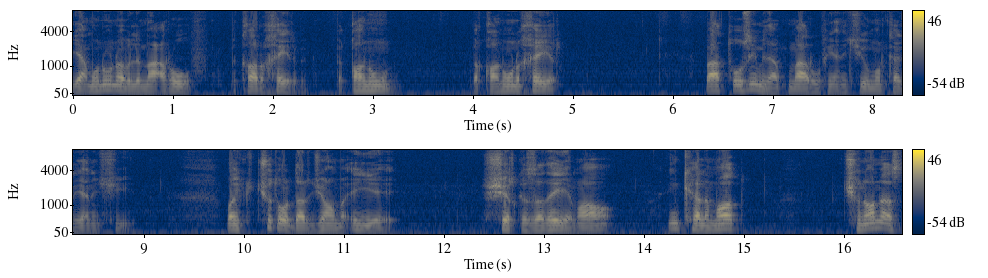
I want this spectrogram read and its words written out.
یعملون بالمعروف به کار خیر به قانون به قانون خیر. بعد توضیح میدم که معروف یعنی چی و منکر یعنی چی. و اینکه چطور در جامعه شرک زده ما این کلمات چنان از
